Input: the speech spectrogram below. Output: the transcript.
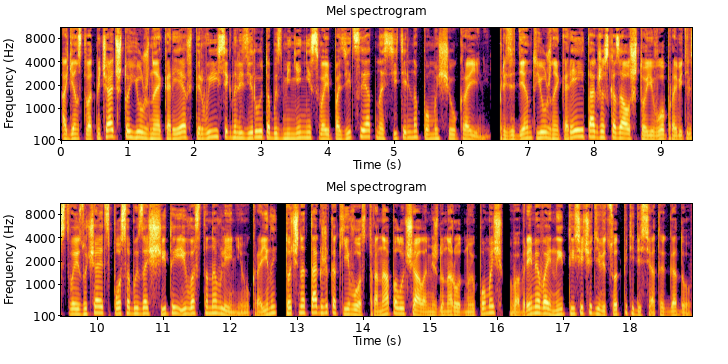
Агентство отмечает, что Южная Корея впервые сигнализирует об изменении своей позиции относительно помощи Украине. Президент Южной Кореи также сказал, что его правительство изучает способы защиты и восстановления Украины точно так же, как его страна получала международную помощь во время войны 1950-х годов.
